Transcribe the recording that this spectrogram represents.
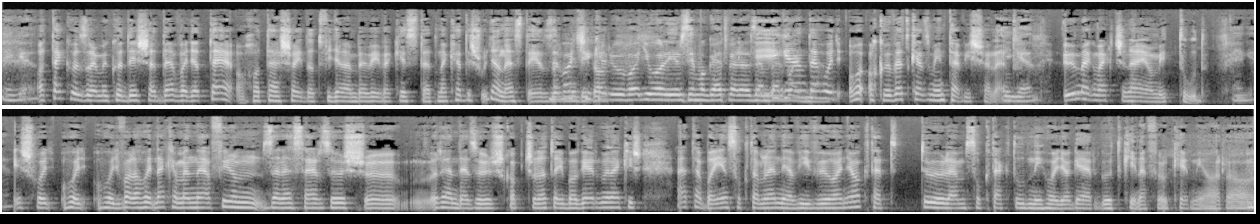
Igen. a te közreműködéseddel, vagy a te hatásaidat figyelembe véve készített neked, és ugyanezt érzem. De vagy sikerül, a... vagy jól érzi magát vele az ember, Igen, de nem. hogy a következményt te viseled. Igen. Ő meg megcsinálja, amit tud. Igen. És hogy, hogy, hogy valahogy nekem enne a film zeneszerzős, rendezős kapcsolataiba a Gergőnek is. Általában én szoktam lenni a vívőanyag, tehát tőlem szokták tudni, hogy a Gergőt kéne fölkérni arra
